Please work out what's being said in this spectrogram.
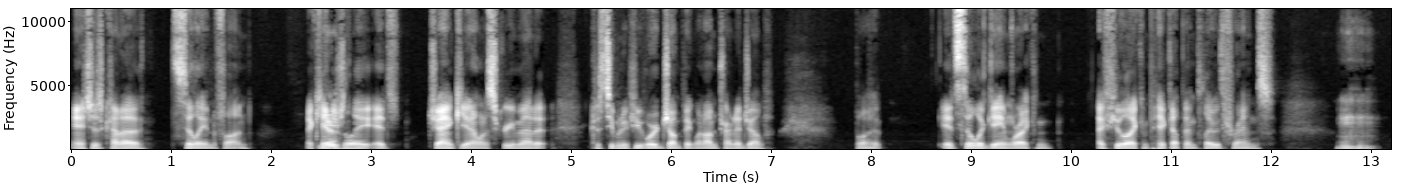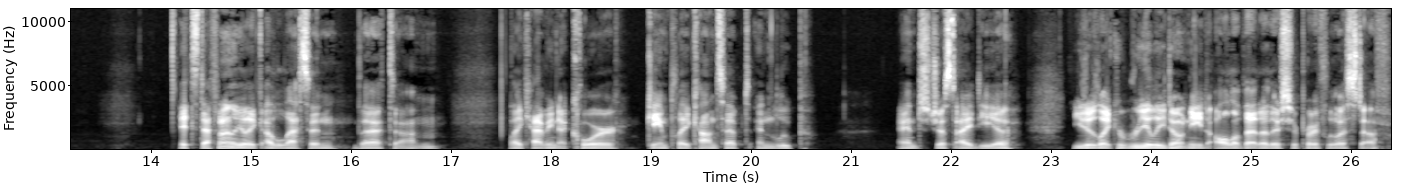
and it's just kind of silly and fun. Occasionally, it's janky, and I want to scream at it because too many people are jumping when I'm trying to jump. But it's still a game where I can, I feel like I can pick up and play with friends. hmm It's definitely like a lesson that, um, like having a core gameplay concept and loop and just idea, you just like really don't need all of that other superfluous stuff.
